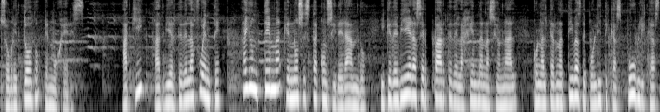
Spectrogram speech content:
sobre todo en mujeres. Aquí, advierte de la fuente, hay un tema que no se está considerando y que debiera ser parte de la agenda nacional con alternativas de políticas públicas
